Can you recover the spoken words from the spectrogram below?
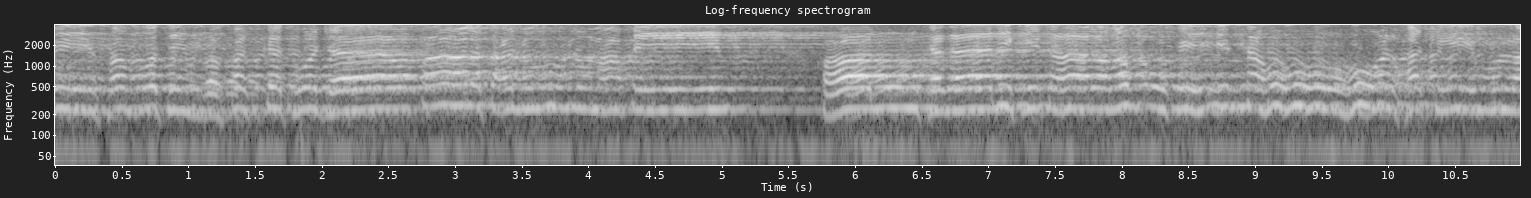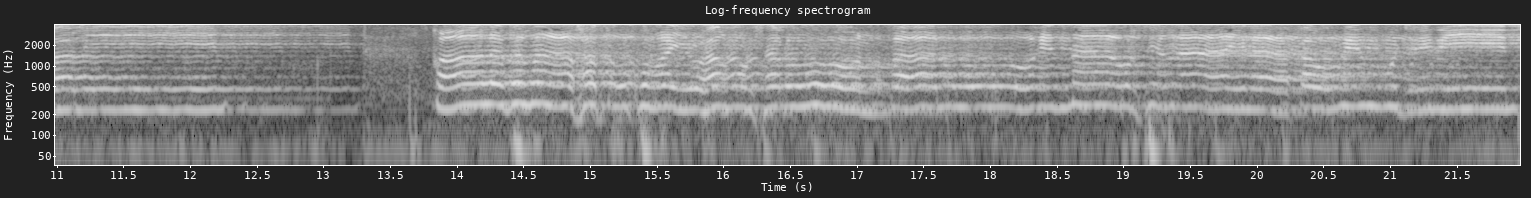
في صرة فصكت وجهها وقالت عجوز عقيم. قالوا كذلك قال ربك إنه هو الحكيم العليم. قال فما خطبكم أيها المرسلون؟ قالوا إنا أرسلنا إلى قوم مجرمين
